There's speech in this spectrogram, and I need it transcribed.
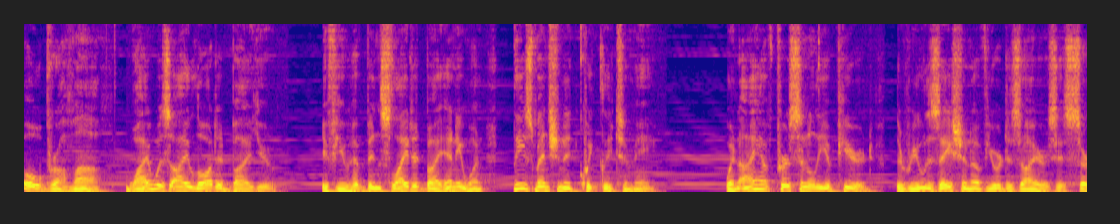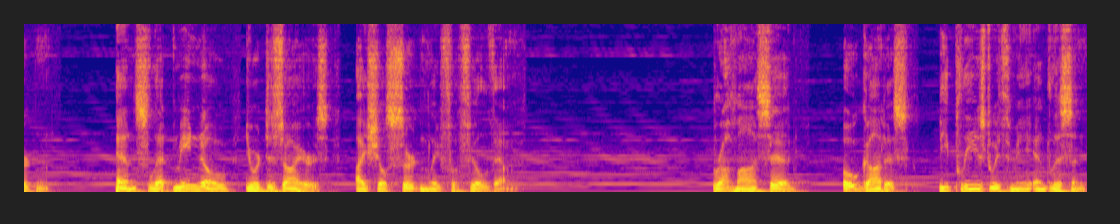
O Brahma, why was I lauded by you? If you have been slighted by anyone, please mention it quickly to me. When I have personally appeared, the realization of your desires is certain. Hence, let me know your desires. I shall certainly fulfill them. Brahma said, O goddess, be pleased with me and listen.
